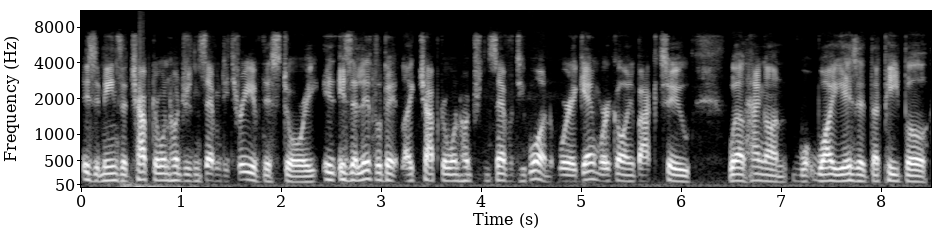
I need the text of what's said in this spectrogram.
is it means that chapter 173 of this story is, is, a little bit like chapter 171, where again we're going back to, well, hang on, why is it that people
